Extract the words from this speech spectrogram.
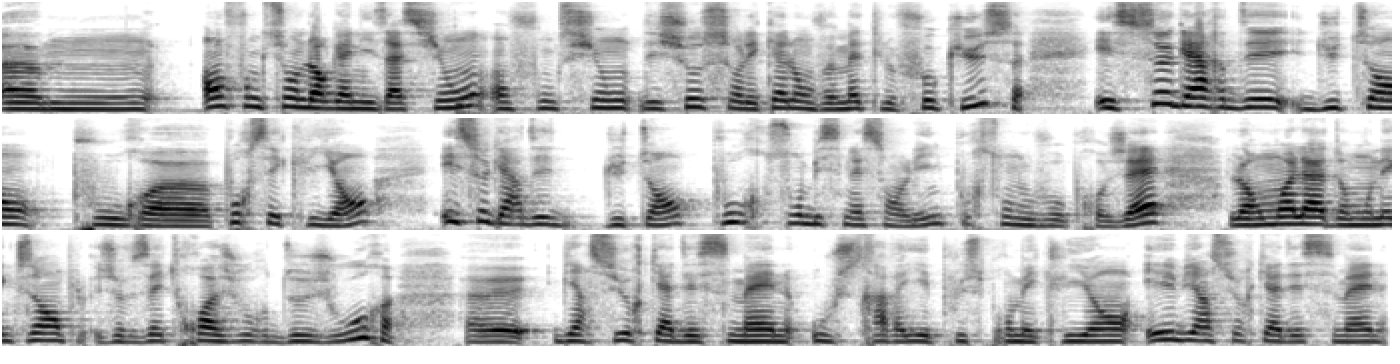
Euh, en fonction de l'organisation, en fonction des choses sur lesquelles on veut mettre le focus et se garder du temps pour, euh, pour ses clients et se garder du temps pour son business en ligne, pour son nouveau projet. Alors moi là, dans mon exemple, je faisais trois jours, deux jours. Euh, bien sûr qu'il y a des semaines où je travaillais plus pour mes clients et bien sûr qu'il y a des semaines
